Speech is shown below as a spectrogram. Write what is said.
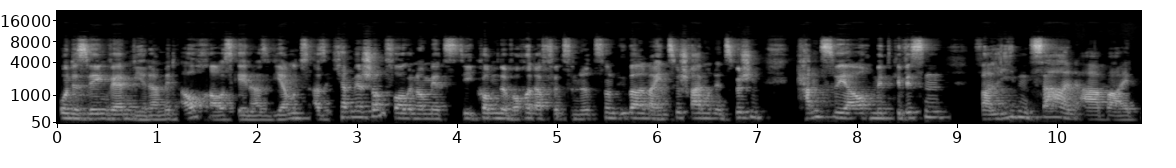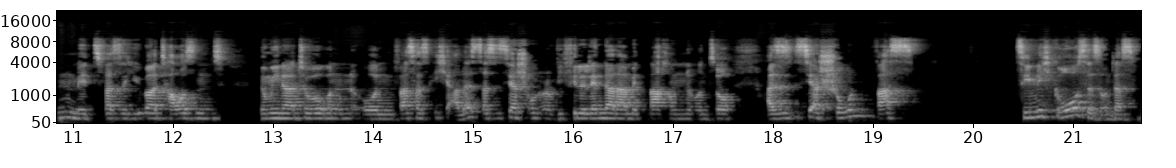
Und deswegen werden wir damit auch rausgehen. Also wir haben uns, also ich habe mir schon vorgenommen, jetzt die kommende Woche dafür zu nutzen und überall mal hinzuschreiben. Und inzwischen kannst du ja auch mit gewissen validen Zahlen arbeiten, mit was ich über 1000 Nominatoren und was weiß ich alles. Das ist ja schon, wie viele Länder da mitmachen und so. Also es ist ja schon was ziemlich Großes und das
